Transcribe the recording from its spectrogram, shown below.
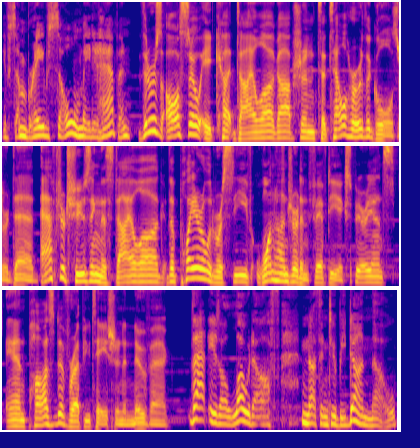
if some brave soul made it happen. There's also a cut dialogue option to tell her the ghouls are dead. After choosing this dialogue, the player would receive 150 experience and positive reputation in Novac. That is a load off. Nothing to be done, though.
